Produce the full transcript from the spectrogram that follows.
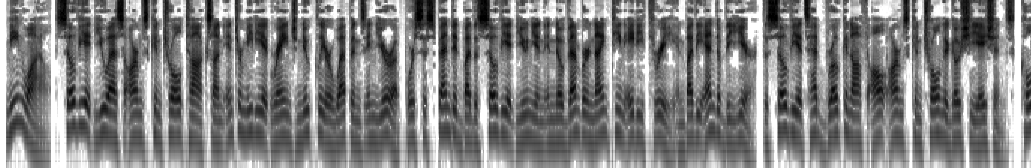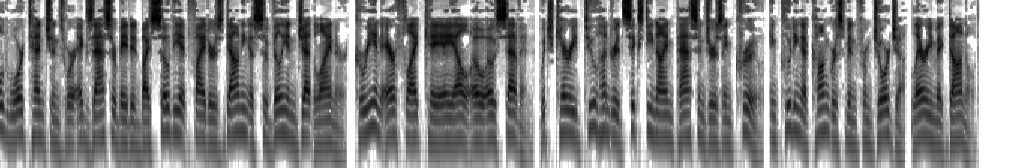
Meanwhile, Soviet-U.S. arms control talks on intermediate-range nuclear weapons in Europe were suspended by the Soviet Union in November 1983 and by the end of the year, the Soviets had broken off all arms control negotiations. Cold War tensions were exacerbated by Soviet fighters downing a civilian jet liner, Korean Air Flight KAL-007, which carried 269 passengers and crew, including a congressman from Georgia, Larry McDonald.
